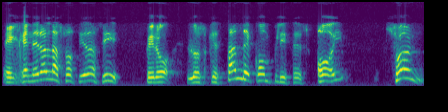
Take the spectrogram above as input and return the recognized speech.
en general la sociedad sí, pero los que están de cómplices hoy son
